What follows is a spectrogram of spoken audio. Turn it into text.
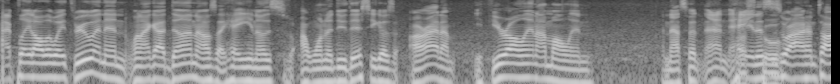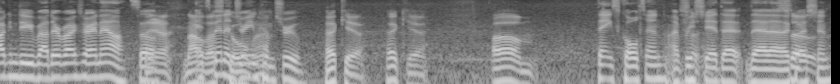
I played all the way through, and then when I got done, I was like, "Hey, you know, this is, I want to do this." He goes, "All right, I'm if you're all in, I'm all in." And that's what. And hey, That's this is why I'm talking to you about dirt bikes right now. So Yeah. No, it's been a cool, dream man. come true. Heck yeah. Heck yeah. Um, Thanks, Colton. I appreciate that that uh, so- question.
